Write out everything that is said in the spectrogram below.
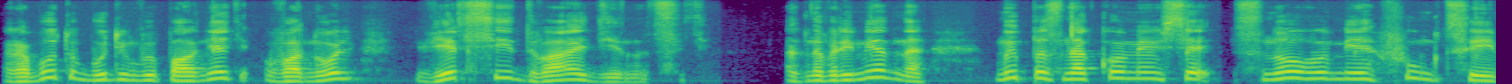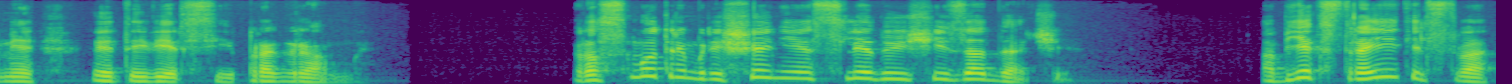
Работу будем выполнять в А0 версии 2.11. Одновременно мы познакомимся с новыми функциями этой версии программы. Рассмотрим решение следующей задачи. Объект строительства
